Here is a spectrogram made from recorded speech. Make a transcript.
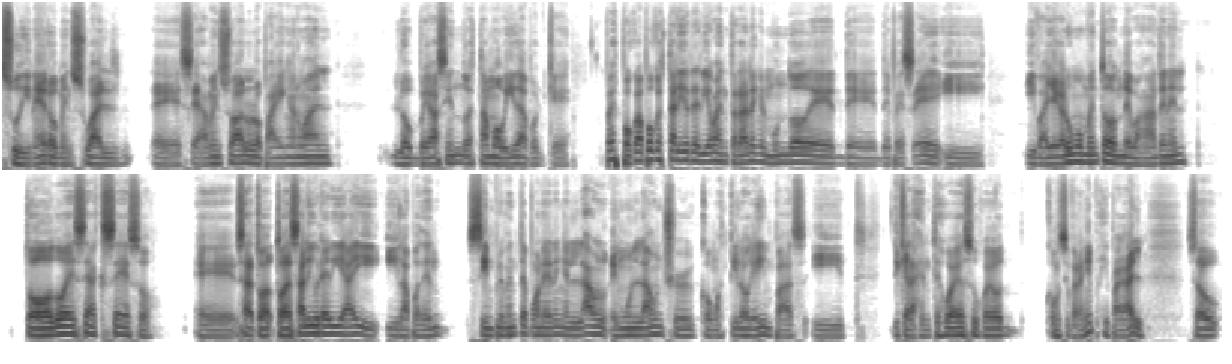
su dinero mensual, eh, sea mensual o lo paguen anual. Los veo haciendo esta movida porque pues poco a poco esta librería va a entrar en el mundo de, de, PC y, y, va a llegar un momento donde van a tener todo ese acceso, o sea, toda esa librería ahí y la pueden simplemente poner en, el, en un launcher como estilo Game Pass y, que la gente juegue sus juegos como si fueran Game Pass y pagar. So,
